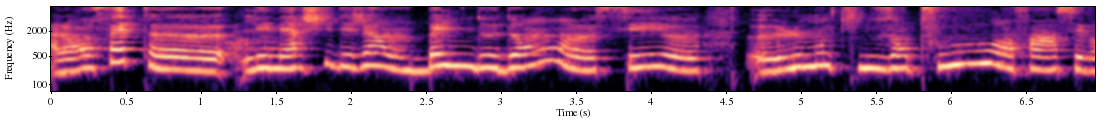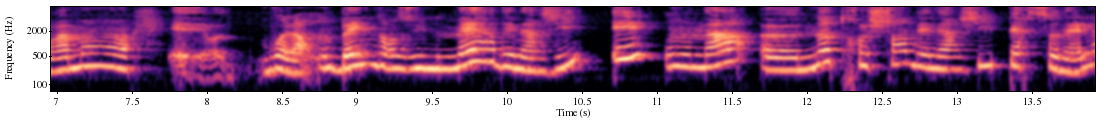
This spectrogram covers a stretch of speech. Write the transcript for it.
Alors en fait, euh, l'énergie déjà, on baigne dedans. Euh, c'est euh, le monde qui nous entoure. Enfin, c'est vraiment, voilà, on baigne dans une mer d'énergie et on a notre champ d'énergie personnel.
